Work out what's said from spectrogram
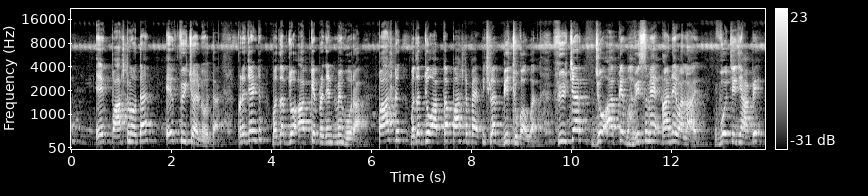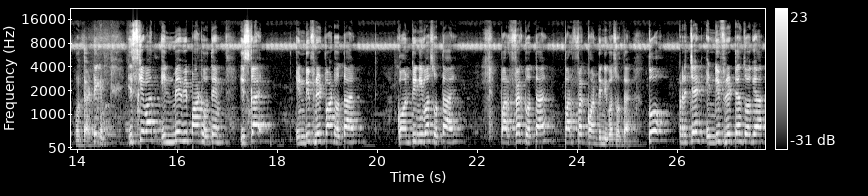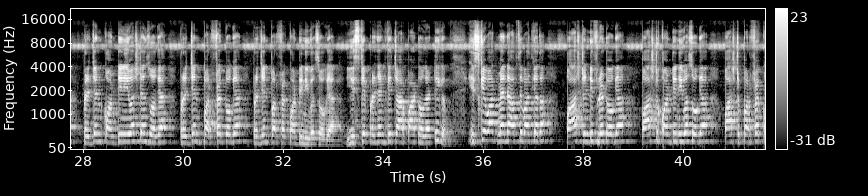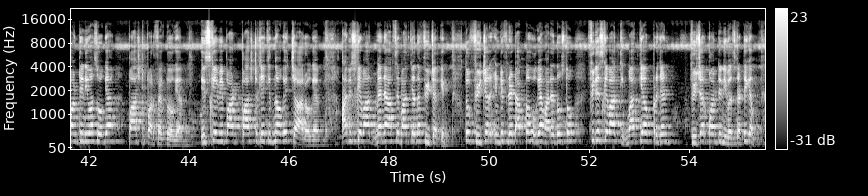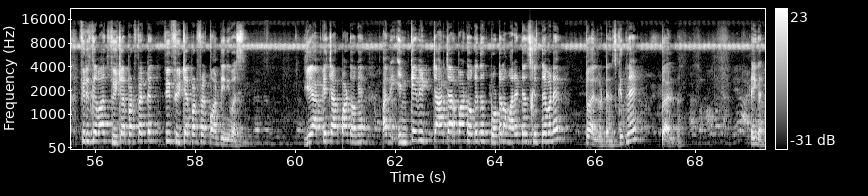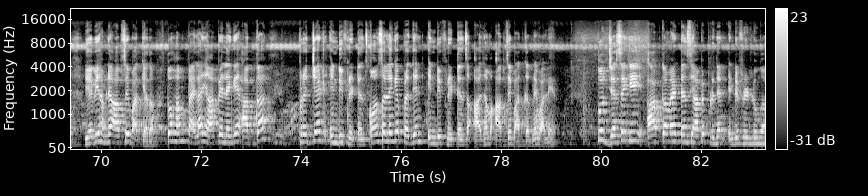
एक पास्ट में होता है, एक फ्यूचर में होता है। प्रेजेंट मतलब जो आपके प्रेजेंट में हो रहा। पास्ट मतलब जो आपका पास्ट पिछला बीत चुका हुआ है। फ्यूचर, जो आपके भविष्य में आने वाला है, वो चीज़ यहाँ पे होता है, ठीक है। इसके बाद इनमें भी पार्ट होते हैं। इसका इंडिफिनिट पार्ट होता है। कॉन्टिन्यूस होता है। परफेक्ट होता है। परफेक्ट कॉन्टिन्यूस होता है। तो प्रेजेंट इंडिफिनिट टेंस हो गया प्रेजेंट कॉन्टिन्यूस टेंस हो गया प्रेजेंट परफेक्ट हो गया प्रेजेंट परफेक्ट कॉन्टिन्यूस हो गया। इसके प्रेजेंट के चार पार्ट हो गए, ठीक है? इसके बाद मैंने आपसे बात किया था पास्ट इंडिफिनिट हो गया पास्ट कॉन्टिन्यूस हो गया पास्ट परफेक्ट कॉन्टिन्यूस हो गया पास्ट परफेक्ट हो गया। इसके भी पार्ट पास्ट के कितने हो गए? चार हो गए। अब इसके बाद मैंने आपसे बात किया था फ्यूचर के। तो फ्यूचर इंडिफिनिट आपका हो गया हमारे दोस्तों। फिर इसके बाद बात किया प्रेजेंट फ्यूचर कॉन्टिन्यूस का, ठीक है? फिर इसके बाद फ्यूचर परफेक्ट फिर फ्यूचर परफेक्ट कॉन्टिन्यूस ये आपके चार पार्ट हो गए। अब इनके भी चार चार पार्ट हो गए तो टोटल हमारे टेंस कितने बने? ट्वेल्व टेंस कितने? ट्वेल्व ठीक है? ये भी हमने आपसे बात किया था। तो हम पहला यहाँ पे लेंगे आपका प्रेजेंट इंडिफिनिट टेंस कौन सा लेंगे? प्रेजेंट इंडिफिनिट टेंस आज हम आपसे बात करने वाले हैं। तो जैसे कि आपका मैं टेंस यहाँ पे प्रेजेंट इंडिफिनिट लूँगा।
